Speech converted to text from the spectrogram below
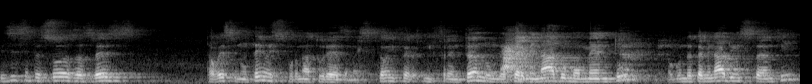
Existem pessoas, às vezes, talvez que não tenham isso por natureza, mas estão enfrentando um determinado momento, algum determinado instante,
